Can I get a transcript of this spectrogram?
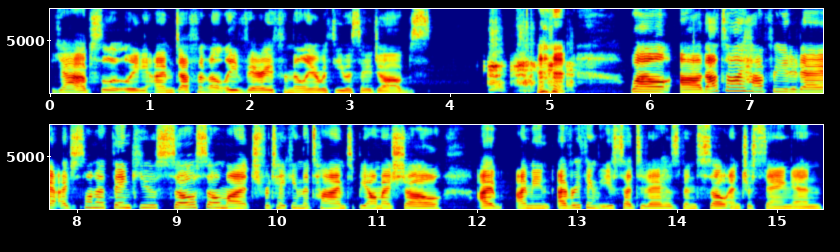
Yeah, absolutely. I'm definitely very familiar with USA Jobs. Good. Well, uh, that's all I have for you today. I just want to thank you so so much for taking the time to be on my show. I I mean everything that you said today has been so interesting, and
